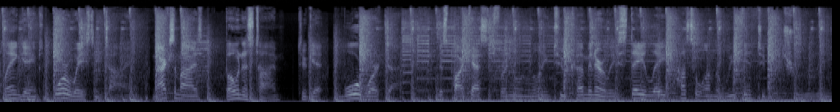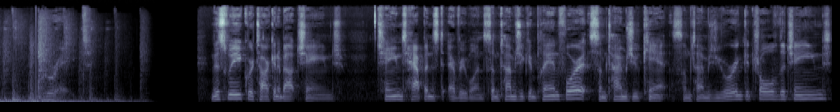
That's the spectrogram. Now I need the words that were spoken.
playing games, or wasting time. Maximize bonus time to get more work done. This podcast is for anyone willing to come in early, stay late, hustle on the weekend to be truly great. This week, we're talking about change. Change happens to everyone. Sometimes you can plan for it, sometimes you can't. Sometimes you're in control of the change,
